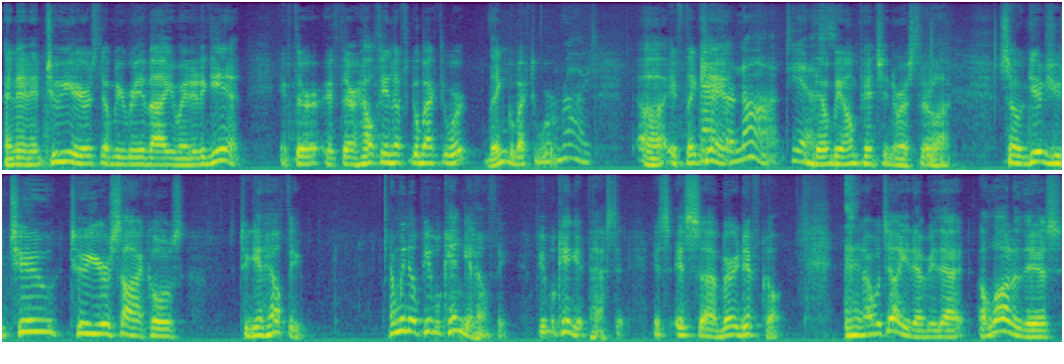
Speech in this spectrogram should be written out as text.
and then in two years they'll be reevaluated again. If they're if they're healthy enough to go back to work, they can go back to work. Right. Uh, if they if they're can't, not, yes. they'll be on pension the rest of their life. So it gives you two two-year cycles to get healthy, and we know people can get healthy. People can get past it. It's it's uh, very difficult, and I will tell you, Debbie, that a lot of this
